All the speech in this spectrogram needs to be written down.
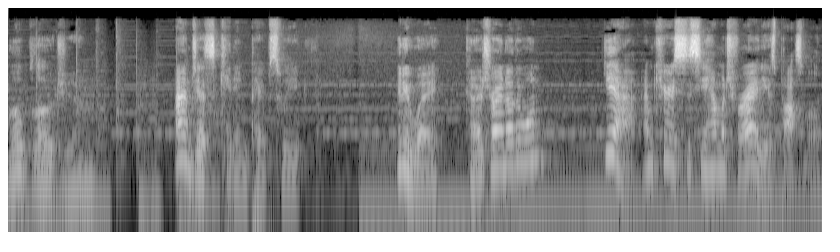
Low blow, Jume. I'm just kidding, Pipsqueak. Anyway, can I try another one? Yeah, I'm curious to see how much variety is possible.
